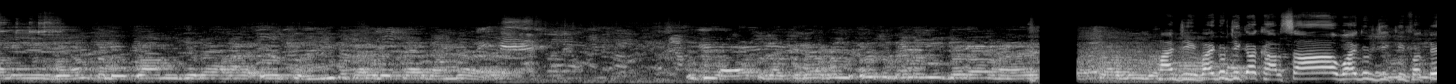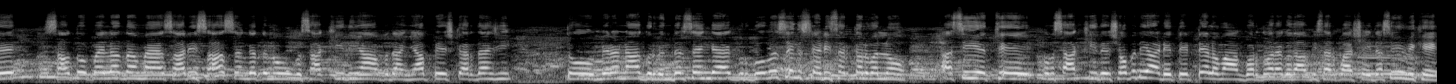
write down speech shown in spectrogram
ਜਾਂਦੀਆਂ ਨੇ ਬੇਅੰਤ ਲੋਕਾਂ ਨੂੰ ਜਿਹੜਾ ਹੈ, ਇਹ ਸ਼ਹੀਦ ਕਰ ਦਿੱਤਾ ਜਾਂਦਾ ਹੈ। ਇਤਿਹਾਸ ਦੱਸਦਾ ਵੀ ਉਸ ਦਿਨ ਵੀ ਜਿਹੜਾ ਹੈ ਹਾਂਜੀ, ਵਾਹਿਗੁਰੂ ਜੀ ਕਾ ਖਾਲਸਾ, ਵਾਹਿਗੁਰੂ ਜੀ ਕੀ ਫਤਿਹ। ਸਭ ਤੋਂ ਪਹਿਲਾਂ ਤਾਂ ਮੈਂ ਸਾਰੀ ਸਾਧ ਸੰਗਤ ਨੂੰ ਵਿਸਾਖੀ ਦੀਆਂ ਵਧਾਈਆਂ ਪੇਸ਼ ਕਰਦਾ ਜੀ। ਤੋ ਮੇਰਾ ਨਾਮ ਗੁਰਵਿੰਦਰ ਸਿੰਘ ਹੈ, ਗੁਰੂ ਗੋਬਿੰਦ ਸਿੰਘ ਸਟੱਡੀ ਸਰਕਲ ਵੱਲੋਂ ਅਸੀਂ ਇੱਥੇ ਵਿਸਾਖੀ ਦੇ ਸ਼ੁਭ ਦਿਹਾੜੇ ਤੇ ਢਿਲਵਾਂ ਗੁਰਦੁਆਰਾ ਗੋਦਾਵਰੀ ਸਰ ਪਾਤਸ਼ਾਹੀ ਦਸਵੀਂ ਵਿਖੇ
